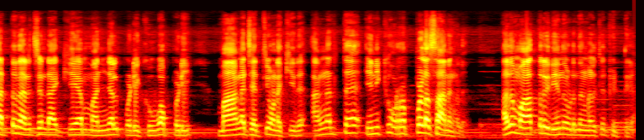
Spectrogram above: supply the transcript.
നട്ട് നനച്ചുണ്ടാക്കിയ മഞ്ഞൾപ്പൊടി കൂവപ്പൊടി മാങ്ങ ചെത്തി ഉണക്കിയത്. അങ്ങനത്തെ എനിക്ക് ഉറപ്പുള്ള സാധനങ്ങൾ അത് മാത്രം ഇതിൽ നിന്ന് ഇവിടെ നിങ്ങൾക്ക് കിട്ടുക.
